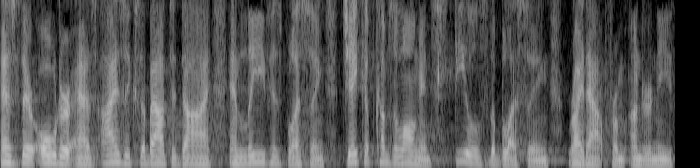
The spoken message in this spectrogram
As they're older, as Isaac's about to die and leave his blessing, Jacob comes along and steals the blessing right out from underneath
